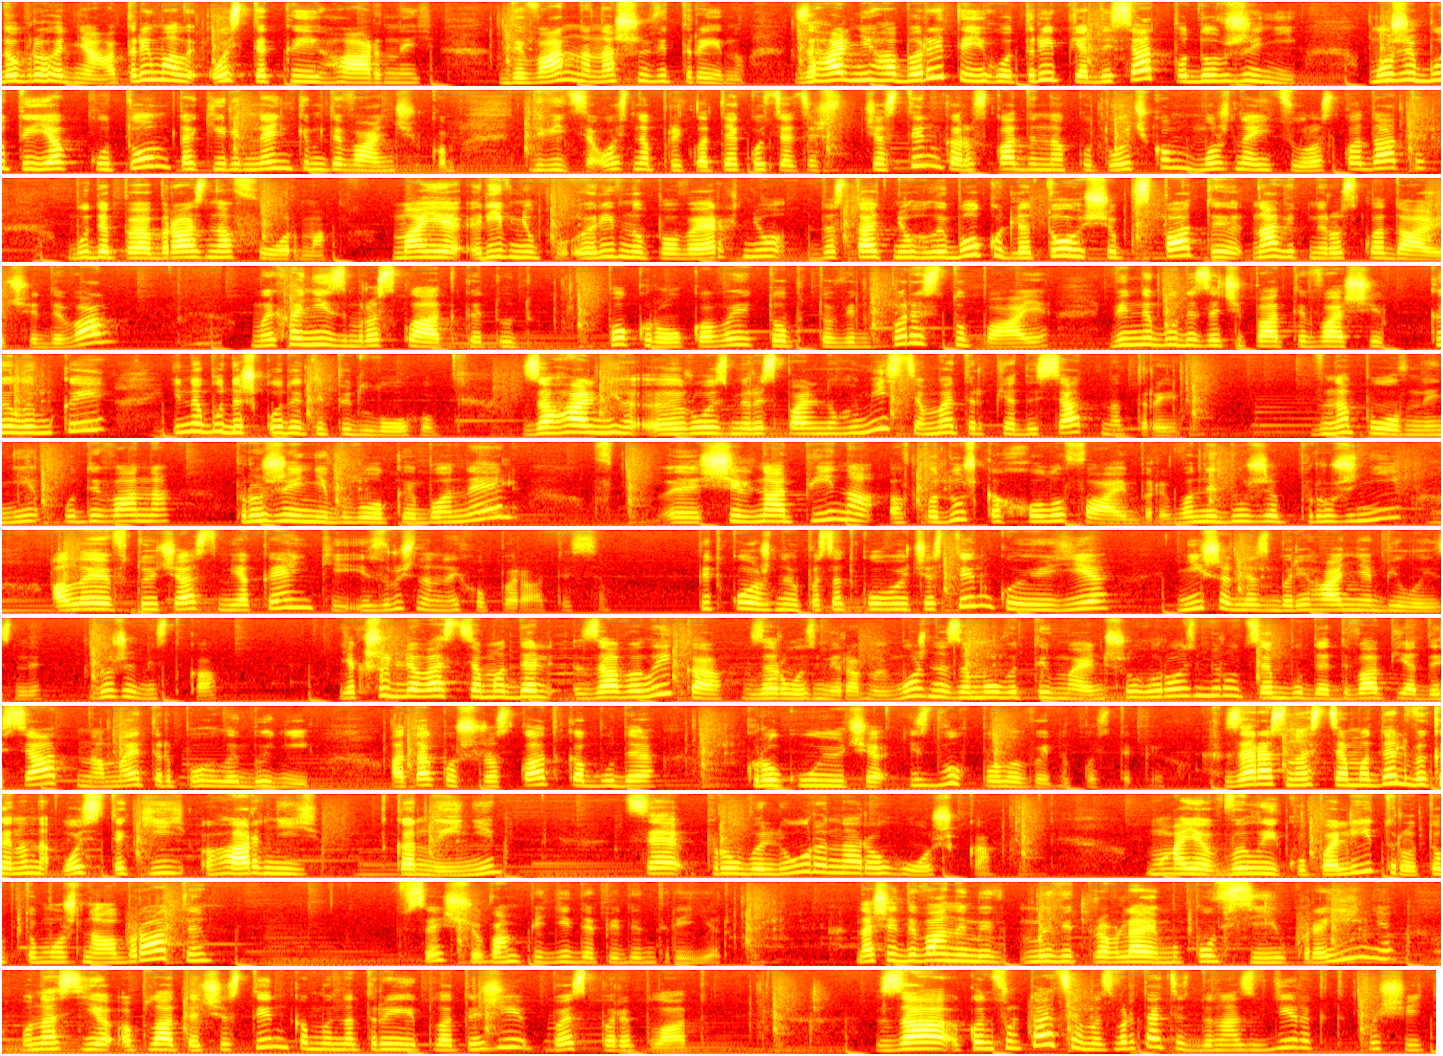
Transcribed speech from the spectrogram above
Доброго дня! Отримали ось такий гарний диван на нашу вітрину. Загальні габарити його 3,50 по довжині. Може бути як кутом, так і рівненьким диванчиком. Дивіться, ось, наприклад, як ось ця частинка розкладена куточком, можна і цю розкладати, буде П-образна форма. Має рівню, рівну поверхню, достатньо глибоку для того, щоб спати, навіть не розкладаючи диван. Механізм розкладки тут покроковий, тобто він переступає, він не буде зачіпати ваші килимки і не буде шкодити підлогу. Загальні е, розміри спального місця 1,50 на 3 В наповненні у дивана пружинні блоки Бонель, е, щільна піна, в подушках холофайбери. Вони дуже пружні, але в той час м'якенькі і зручно на них опиратися. Під кожною посадковою частинкою є ніша для зберігання білизни, дуже містка. Якщо для вас ця модель завелика за розмірами, можна замовити меншого розміру. Це буде 2,50 на метр по глибині. А також розкладка буде крокуюча із двох половинок. Ось таких. Зараз у нас ця модель виконана ось в такій гарній тканині. Це провелюрена рогошка. Має велику палітру, тобто можна обрати все, що вам підійде під інтер'єр. Наші дивани ми- ми відправляємо по всій Україні. У нас є оплата частинками на три платежі без переплат. За консультаціями звертайтесь до нас в Дірект, пишіть.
